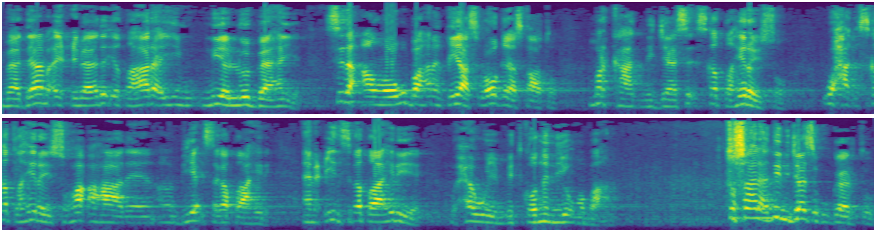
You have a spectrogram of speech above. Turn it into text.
maadaama ay cibaado iyo طahaaro ayiin niya loo baahan yahay. Sida aan loogu baahnayn qiyaas loo qiyaas qaato markaad nijaase iska dahirayso waxaad iska dahirayso ha ahaadeen ama biyo isaga daahiri ama ciid isaga daahiriye waxaa weeye midkoodna niyo uma baahna. Tusaale haddii nijaasa ku gaarto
